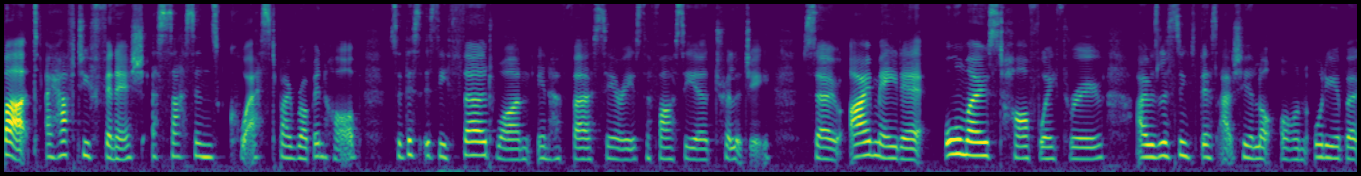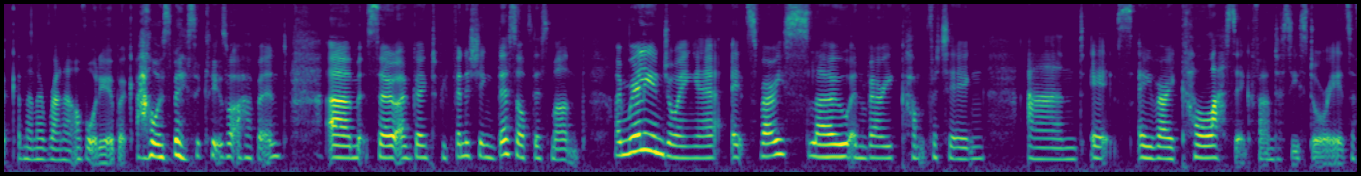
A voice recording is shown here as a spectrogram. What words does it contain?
but I have to finish Assassin's Quest by Robin Hobb. So this is the third one in her first series, the Farseer trilogy. So I made it almost halfway through. I was listening to this actually a lot on audiobook and then I ran out of audiobook hours basically is what happened. Um, so I'm going to be finishing this off this month. I'm really enjoying it. It's very slow and very comforting and it's a very classic fantasy story. It's a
